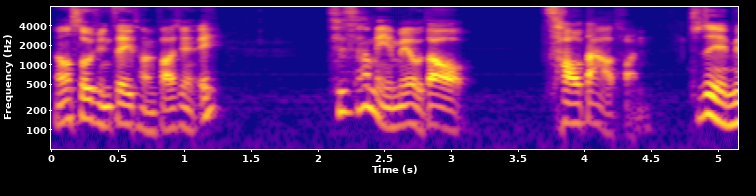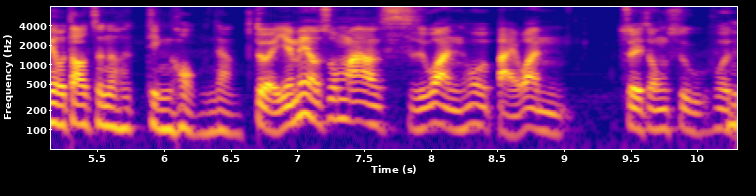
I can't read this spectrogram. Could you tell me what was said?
然后搜寻这一团，发现哎，其实他们也没有到超大团。就是也没有到真的很顶红这样，对，也没有说妈十万或百万追踪数或者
